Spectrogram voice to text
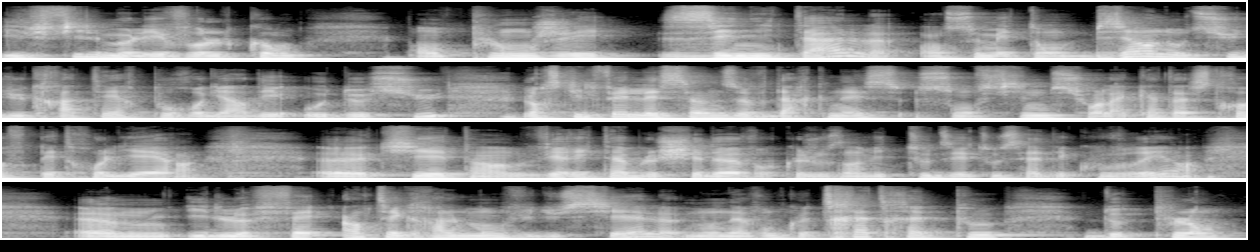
il filme les volcans en plongée zénitale, en se mettant bien au-dessus du cratère pour regarder au-dessus. Lorsqu'il fait Lessons of Darkness, son film sur la catastrophe pétrolière, euh, qui est un véritable chef-d'œuvre que je vous invite toutes et tous à découvrir, euh, il le fait intégralement vu du ciel. Nous n'avons que très très peu de plans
